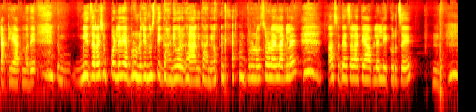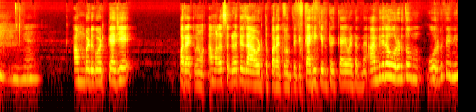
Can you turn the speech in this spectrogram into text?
टाकली आतमध्ये. तर मी जराशी पडले त्या भ्रूणची नुसती घाणीवर घाण घाणीवर घाण भ्रूण सोडायला लागलाय. असं त्या चला ते आपल्या लेकरूचं आहे. आंबट गोड त्याचे पराक्रम. आम्हाला सगळं त्याचं आवडतं पराक्रम त्याचे. काही केलं तरी काय वाटत नाही. आम्ही त्याला ओरडतो ओरडते मी.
